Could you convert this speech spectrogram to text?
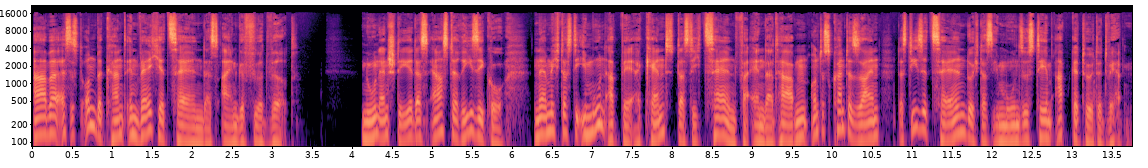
aber es ist unbekannt, in welche Zellen das eingeführt wird. Nun entstehe das erste Risiko, nämlich dass die Immunabwehr erkennt, dass sich Zellen verändert haben, und es könnte sein, dass diese Zellen durch das Immunsystem abgetötet werden.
